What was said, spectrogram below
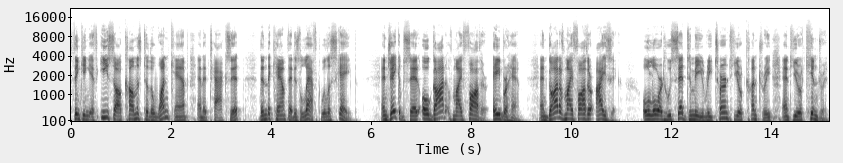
thinking if Esau comes to the one camp and attacks it, then the camp that is left will escape. And Jacob said, O God of my father Abraham, and God of my father Isaac, O Lord, who said to me, Return to your country and to your kindred,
